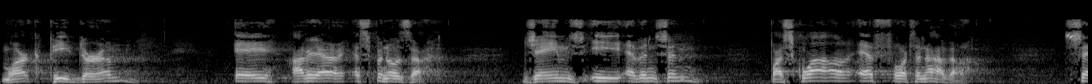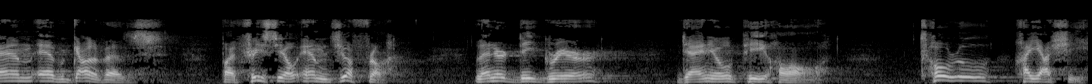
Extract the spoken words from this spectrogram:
Mark P. Durham, A. Javier Espinoza, James E. Evanson, Pascual F. Fortunado, Sam Eb Galvez, Patricio M. Jufra, Leonard D. Greer, Daniel P. Hall, Toru Hayashi,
